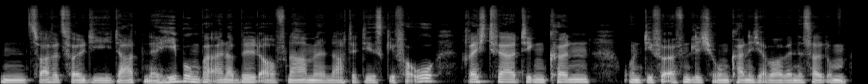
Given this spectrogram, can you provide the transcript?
im Zweifelsfall die Datenerhebung bei einer Bildaufnahme nach der DSGVO rechtfertigen können und die Veröffentlichung kann ich aber, wenn es halt um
